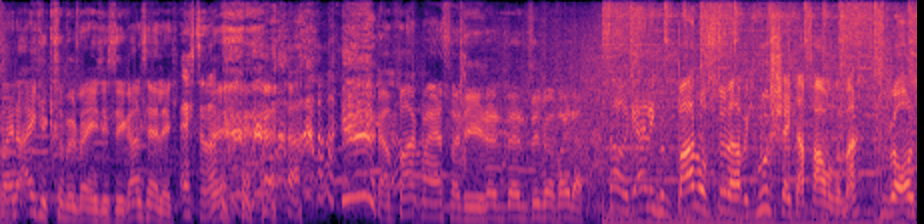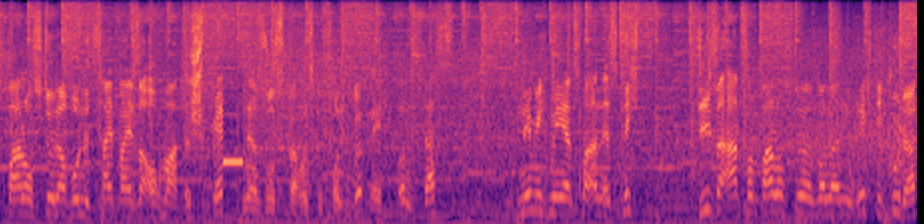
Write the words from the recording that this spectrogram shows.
Meine Eiche kribbelt, wenn ich dich sehe, ganz ehrlich. Echt, oder? ja, park mal erstmal die, dann, dann sehen wir weiter. Sag ich ehrlich, mit Bahnhofsdöner habe ich nur schlechte Erfahrungen gemacht. Bei uns Bahnhofsdöner wurde zeitweise auch mal Sperr in der Soße bei uns gefunden, wirklich. Und das nehme ich mir jetzt mal an, ist nicht diese Art von Bahnhofsdöner, sondern ein richtig guter.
